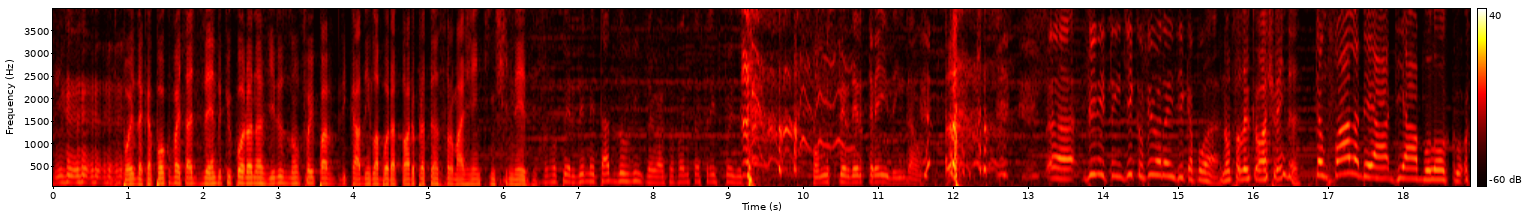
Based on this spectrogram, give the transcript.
Depois, daqui a pouco, vai estar dizendo que o coronavírus não foi fabricado em laboratório pra transformar a gente em chineses. Vamos perder metade dos ouvintes agora, só falando essas três coisas aqui. Vamos perder três, então. Ah, Vini, tu indica o filme ou não indica, porra? Não falei o que eu acho ainda. Então fala, dia, diabo louco.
